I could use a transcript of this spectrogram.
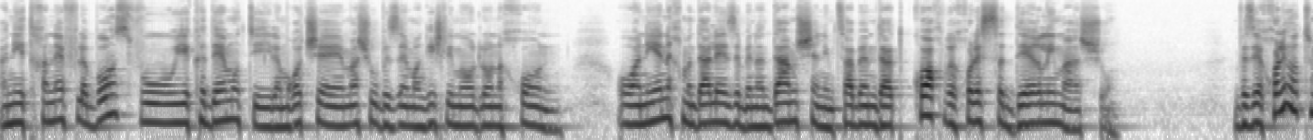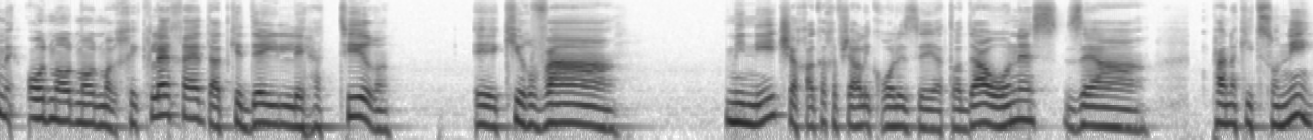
אני אתחנף לבוס והוא יקדם אותי, למרות שמשהו בזה מרגיש לי מאוד לא נכון. או אני אהיה נחמדה לאיזה בן אדם שנמצא בעמדת כוח ויכול לסדר לי משהו. וזה יכול להיות מאוד מאוד מאוד מרחיק לכת, עד כדי להתיר אה, קרבה מינית, שאחר כך אפשר לקרוא לזה הטרדה או אונס, זה הפן הקיצוני.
